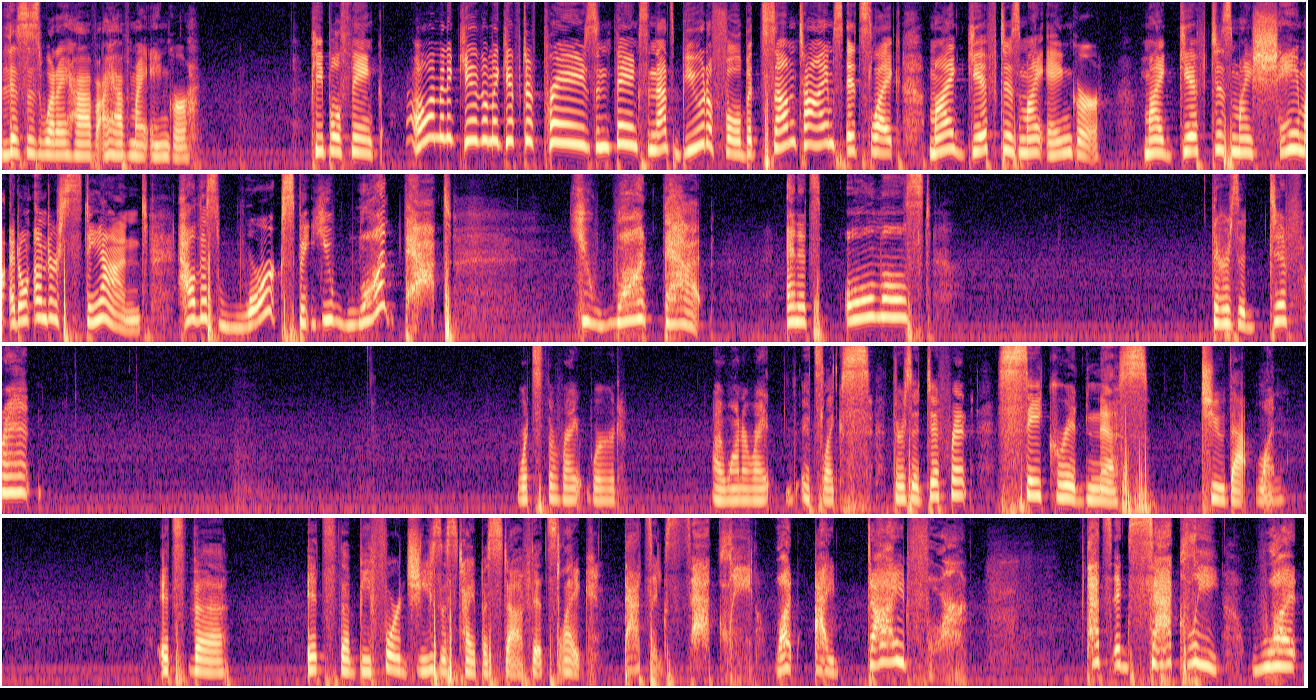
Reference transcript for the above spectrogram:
This is what I have. I have my anger. People think, oh, I'm going to give him a gift of praise and thanks, and that's beautiful. But sometimes it's like, my gift is my anger. My gift is my shame. I don't understand how this works, but you want that. You want that. And it's almost there's a different what's the right word? I want to write, it's like s- there's a different sacredness to that one. It's the it's the before Jesus type of stuff. It's like that's exactly what I died for. That's exactly what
